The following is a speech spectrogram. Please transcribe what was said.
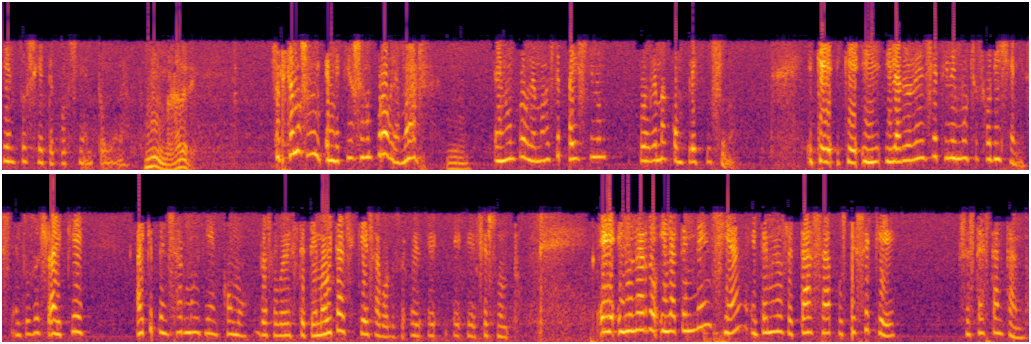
107%. Mi madre. Porque estamos metidos en un problemón. Mm. En un problemón. Este país tiene un problema complejísimo que, que y, y, la violencia tiene muchos orígenes entonces hay que hay que pensar muy bien cómo resolver este tema ahorita si quieres abordar eh, eh, eh, Leonardo y la tendencia en términos de tasa pues parece que se está estancando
